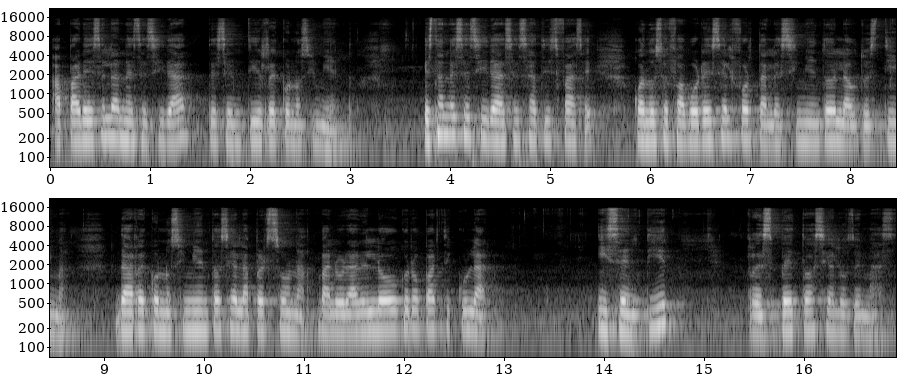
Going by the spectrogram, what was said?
aparece la necesidad de sentir reconocimiento. Esta necesidad se satisface cuando se favorece el fortalecimiento de la autoestima, dar reconocimiento hacia la persona, valorar el logro particular y sentir respeto hacia los demás.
